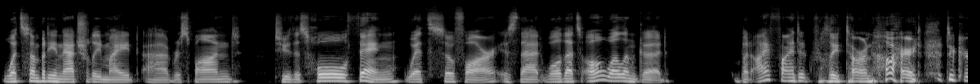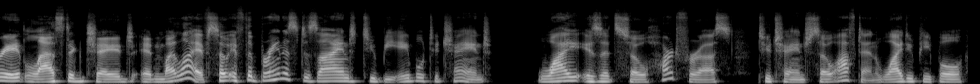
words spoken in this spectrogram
What somebody naturally might uh, respond to this whole thing with so far is that, well, that's all well and good, but I find it really darn hard to create lasting change in my life. So if the brain is designed to be able to change, why is it so hard for us to change so often? Why do people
